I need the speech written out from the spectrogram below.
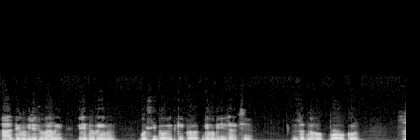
а демобілізували рядовими. Ось і довідки про демобілізацію. З одного полку. Хм.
